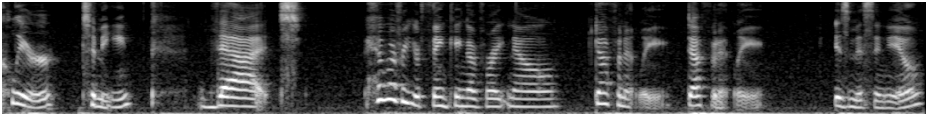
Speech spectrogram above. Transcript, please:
clear to me that whoever you're thinking of right now definitely, definitely is missing you.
